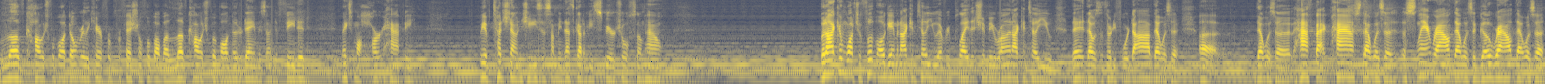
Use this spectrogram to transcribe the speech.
love college football. I don't really care for professional football, but I love college football. Notre Dame is undefeated. Makes my heart happy. We have touchdown Jesus. I mean, that's got to be spiritual somehow. But I can watch a football game and I can tell you every play that should be run. I can tell you that, that was a 34 dive. That was a uh, that was a halfback pass, that was a, a, slant route, that was a go route, that was a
